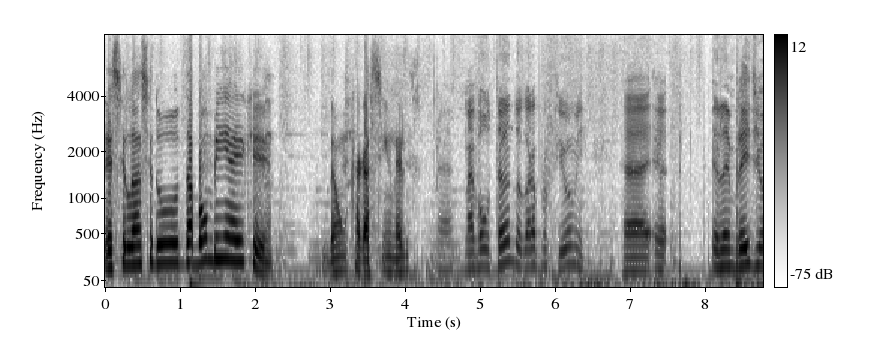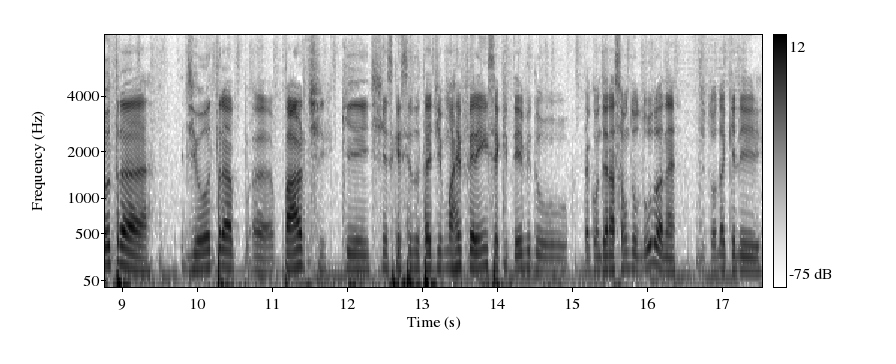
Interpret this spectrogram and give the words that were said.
esse lance do, da bombinha aí que deu um cagacinho neles. É, mas voltando agora pro filme, é, eu, eu lembrei de outra de outra é, parte que a gente tinha esquecido até de uma referência que teve do da condenação do Lula, né? De todo aquele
